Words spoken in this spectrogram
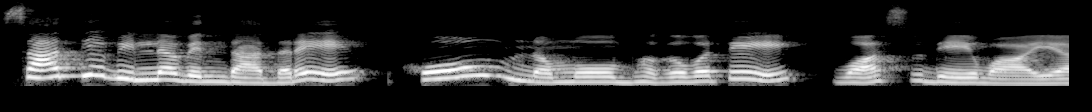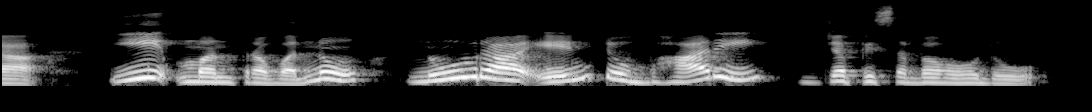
ಸಾಧ್ಯವಿಲ್ಲವೆಂದಾದರೆ, ಓಂ ನಮೋ ಭಗವತೆ ವಾಸುದೇವಾಯ ಈ ಮಂತ್ರವನ್ನು ನೂರ ಎಂಟು ಬಾರಿ ಜಪಿಸಬಹುದು.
